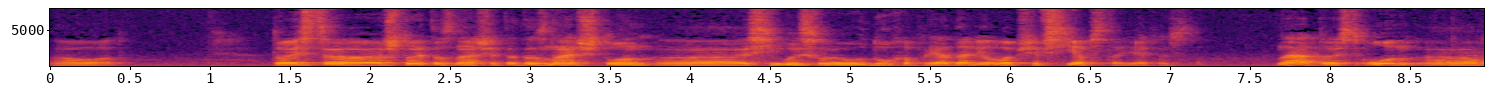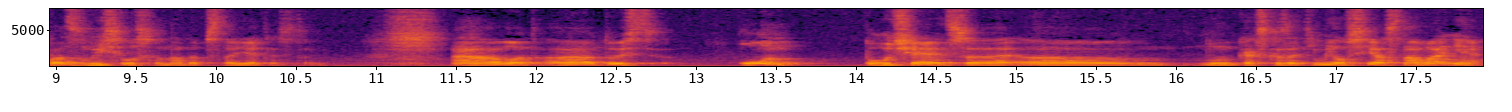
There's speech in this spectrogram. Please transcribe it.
Вот. То есть, э, что это значит? Это значит, что он э, силой своего духа преодолел вообще все обстоятельства. Да, то есть он возвысился над обстоятельствами. А, вот, а, то есть он получается, э, ну, как сказать, имел все основания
